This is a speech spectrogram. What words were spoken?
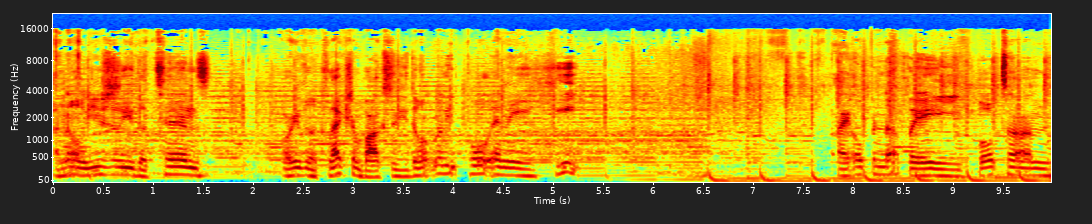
I know usually the tins or even the collection boxes, you don't really pull any heat. I opened up a Boltund,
